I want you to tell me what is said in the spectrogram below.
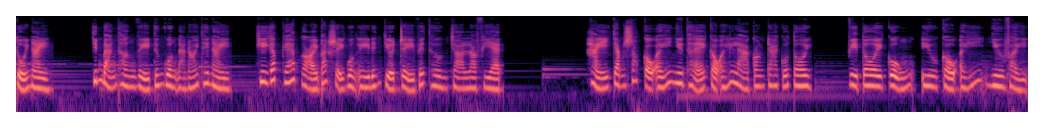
tuổi này. Chính bản thân vị tướng quân đã nói thế này khi gấp gáp gọi bác sĩ quân y đến chữa trị vết thương cho Lafayette. hãy chăm sóc cậu ấy như thể cậu ấy là con trai của tôi, vì tôi cũng yêu cậu ấy như vậy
